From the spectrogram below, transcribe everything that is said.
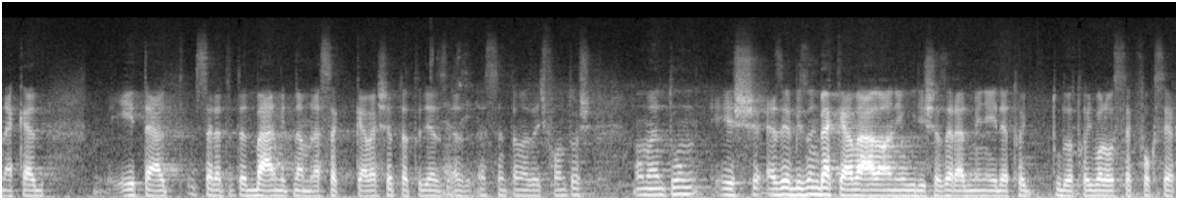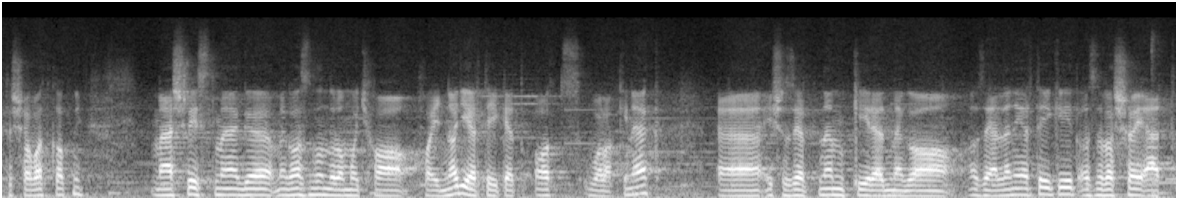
neked ételt, szeretetet, bármit nem leszek kevesebb, tehát hogy ez, ez, ez szerintem ez egy fontos momentum, és ezért bizony be kell vállalni úgy is az eredményeidet, hogy tudod, hogy valószínűleg fogsz érte savat kapni. Másrészt meg, meg azt gondolom, hogy ha, ha egy nagy értéket adsz valakinek, és azért nem kéred meg a, az ellenértékét, azzal a saját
